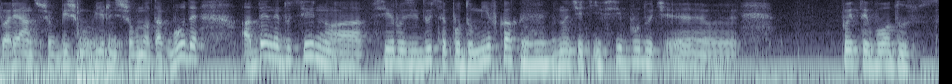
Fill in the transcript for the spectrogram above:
варіант, що більш ймовірність, що воно так буде, а де недоцільно, а всі розійдуться по домівках, Мгм. значить, і всі будуть е, пити воду з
